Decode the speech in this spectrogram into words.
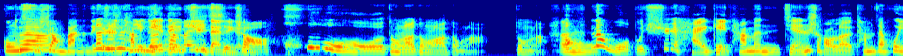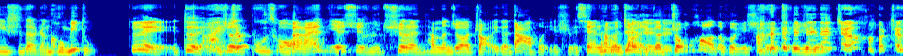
公司上班的那个人，他们也得聚在那个。嚯，懂了，懂了，懂了，懂了。哦，那我不去，还给他们减少了他们在会议室的人口密度。对对，哎，真不错。本来也许你去了，他们就要找一个大会议室，现在他们找一个中号的会议室。对对对，真好，真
